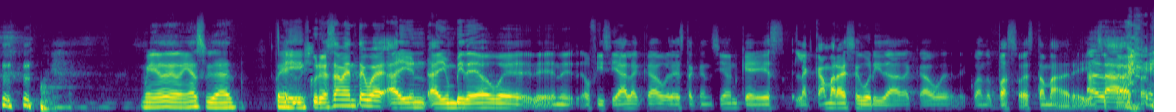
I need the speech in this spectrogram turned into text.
Medio de Doña Ciudad. Y curiosamente, güey, hay un, hay un video, güey, oficial acá, güey, de esta canción, que es la cámara de seguridad acá, güey, de cuando pasó esta madre. Y, A en su la casa.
